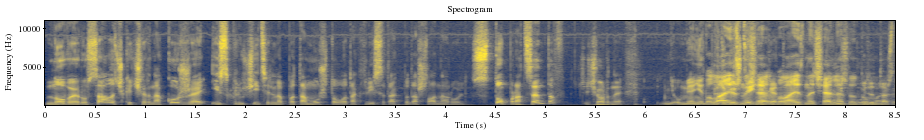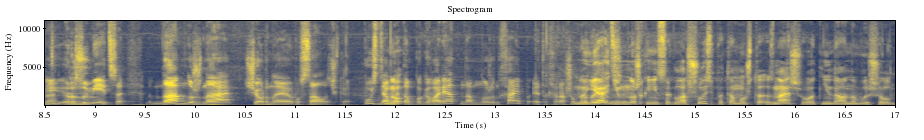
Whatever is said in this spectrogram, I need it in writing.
новая русалочка чернокожая исключительно потому, что вот актриса так подошла на роль. Сто процентов черная. У меня нет Была предубеждения изначально- была изначально, Пусть ты будет думаешь, так. да? И, разумеется, нам нужна черная русалочка. Пусть об Но- этом поговорят, нам нужен хайп, это хорошо Но я продается. немножко не соглашусь, потому что, знаешь, вот недавно вышел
